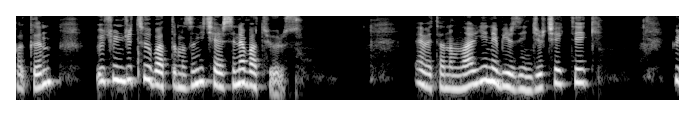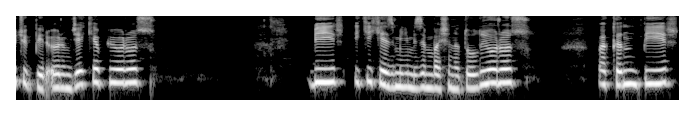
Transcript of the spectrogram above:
bakın üçüncü tığ battığımızın içerisine batıyoruz. Evet hanımlar yine bir zincir çektik. Küçük bir örümcek yapıyoruz. Bir iki kez milimizin başını doluyoruz. Bakın bir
